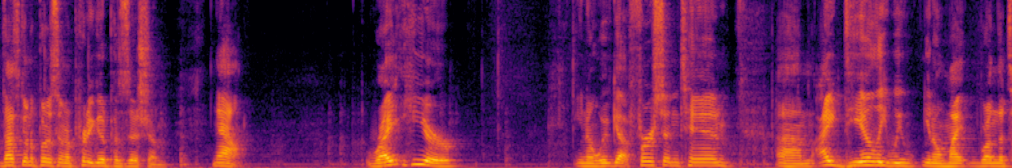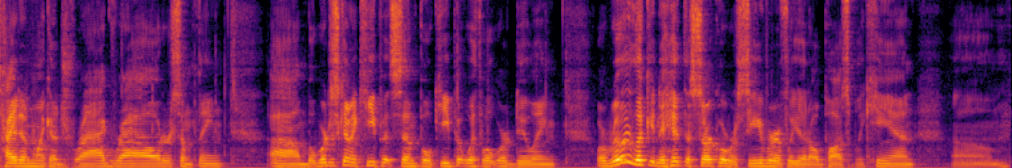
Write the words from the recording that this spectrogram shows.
that's going to put us in a pretty good position. Now, right here, you know, we've got first and 10. Um, ideally, we, you know, might run the tight end like a drag route or something. Um, but we're just going to keep it simple, keep it with what we're doing. We're really looking to hit the circle receiver if we at all possibly can. Um,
